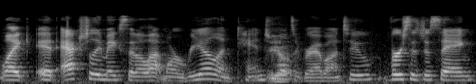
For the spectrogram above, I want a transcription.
Like it actually makes it a lot more real and tangible Yeah. to grab onto versus just saying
